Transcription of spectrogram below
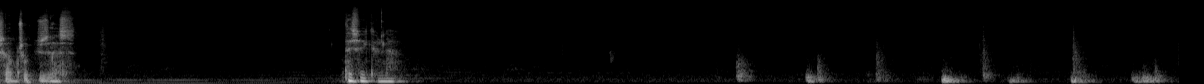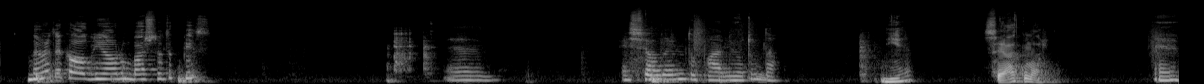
akşam çok güzelsin. Teşekkürler. Nerede kaldın yavrum? Başladık biz. Eşyalarımı toparlıyordum da. Niye? Seyahat mi var? Ee,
